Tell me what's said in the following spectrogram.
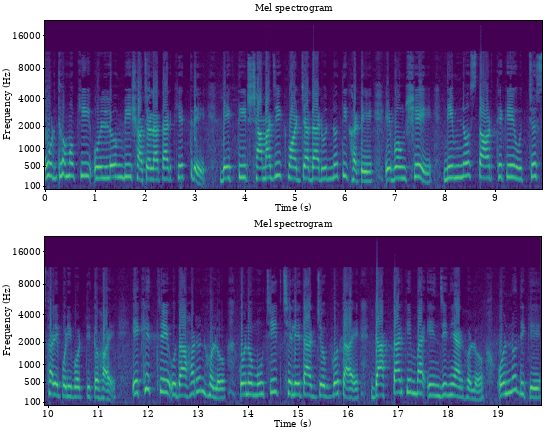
ঊর্ধ্বমুখী উল্লম্বী সচলতার ক্ষেত্রে ব্যক্তির সামাজিক মর্যাদার উন্নতি ঘটে এবং সে নিম্ন স্তর থেকে উচ্চ স্তরে পরিবর্তিত হয়। এক্ষেত্রে উদাহরণ হলো, কোনো মুচির ছেলে তার যোগ্যতায় ডাক্তার কিংবা ইঞ্জিনিয়ার হলো। অন্যদিকে,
